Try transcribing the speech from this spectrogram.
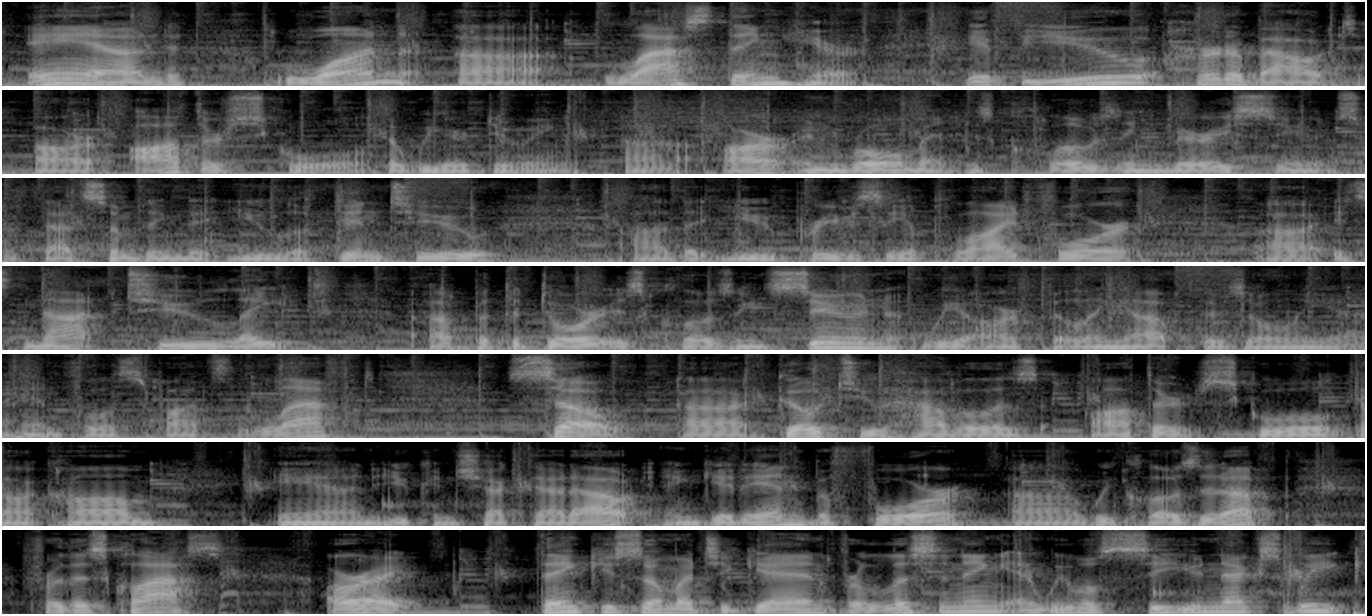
And one uh, last thing here. If you heard about our author school that we are doing, uh, our enrollment is closing very soon. So if that's something that you looked into, uh, that you previously applied for, uh, it's not too late. Uh, but the door is closing soon. We are filling up. There's only a handful of spots left. So uh, go to havilahsAuthorSchool.com and you can check that out and get in before uh, we close it up for this class. All right. Thank you so much again for listening, and we will see you next week.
